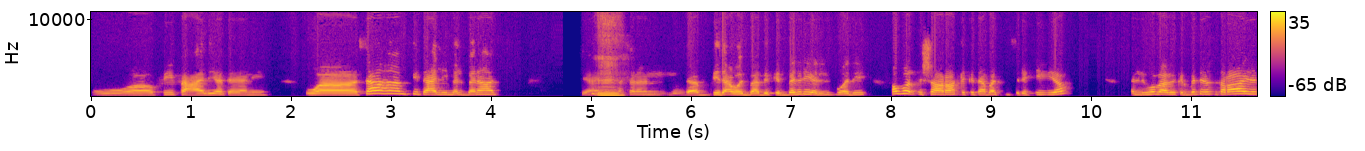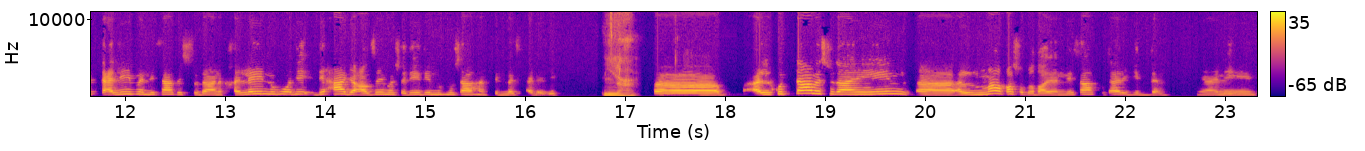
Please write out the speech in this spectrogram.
وفي فعاليتها يعني. وساهم في تعليم البنات. يعني مم. مثلا في دعوة بابك البدري اللي هو دي أول إشارات لكتابات مسرحية اللي هو بابك البدري رائد التعليم النساء في السودان تخليه إنه هو دي دي حاجة عظيمة شديد إنه هو ساهم في المسألة دي. نعم. الكتاب السودانيين آه، ناقشوا قضايا النساء كتار جدا. يعني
